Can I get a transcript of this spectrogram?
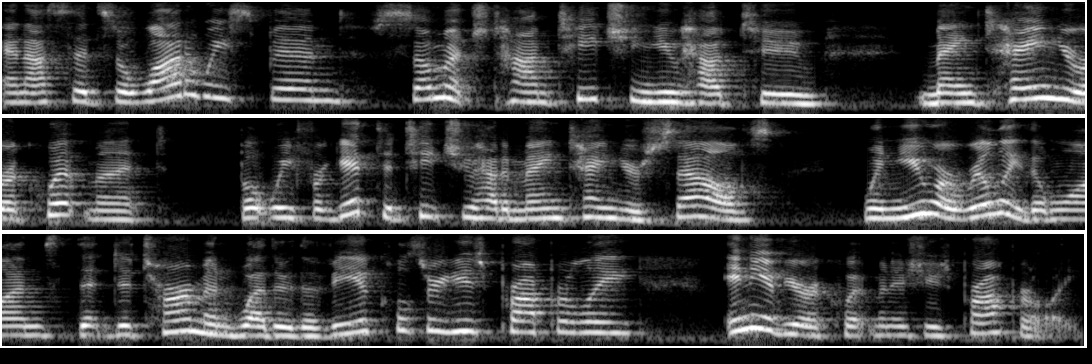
And I said, So why do we spend so much time teaching you how to maintain your equipment, but we forget to teach you how to maintain yourselves when you are really the ones that determine whether the vehicles are used properly, any of your equipment is used properly?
